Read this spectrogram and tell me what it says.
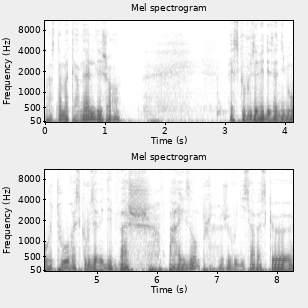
L'instinct maternel déjà. Est-ce que vous avez des animaux autour? Est-ce que vous avez des vaches, par exemple? Je vous dis ça parce que euh,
